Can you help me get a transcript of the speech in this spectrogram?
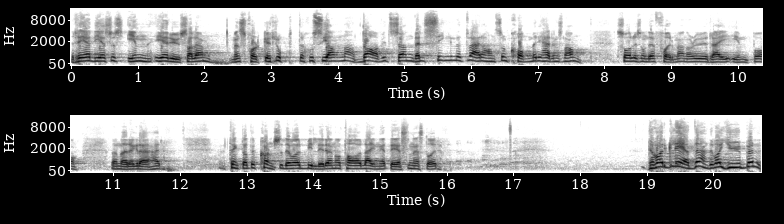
red Jesus inn i Jerusalem mens folket ropte Hosianna, Davids sønn, velsignet være han som kommer i Herrens navn. Så liksom det for meg når du rei inn på den der greia her. Jeg tenkte at det, kanskje det var billigere enn å ta leie inn et esel neste år. Det var glede, det var jubel.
